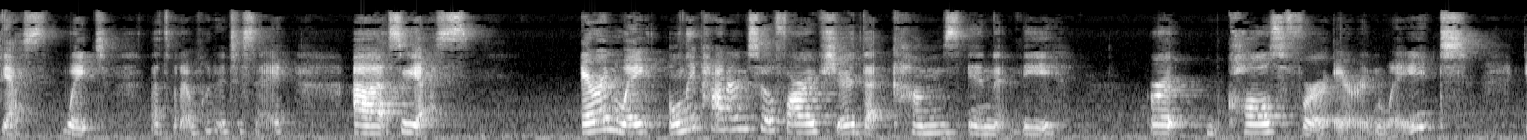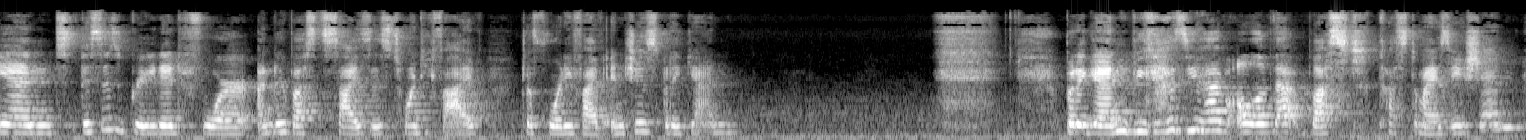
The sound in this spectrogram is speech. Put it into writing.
Yes, weight. That's what I wanted to say. Uh, so yes, Aran weight, only pattern so far I've shared that comes in the, or calls for Aran weight. And this is graded for under bust sizes 25 to 45 inches, but again, but again, because you have all of that bust customization,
